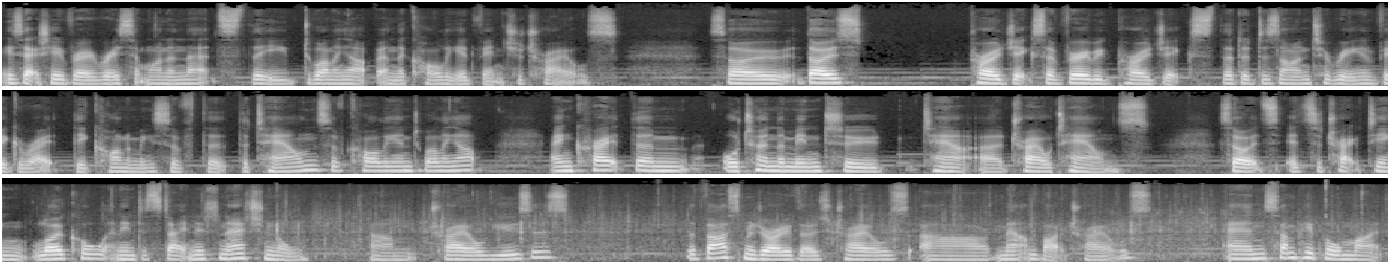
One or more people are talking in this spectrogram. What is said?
is actually a very recent one, and that's the Dwellingup and the Collie Adventure Trails. So those projects are very big projects that are designed to reinvigorate the economies of the, the towns of Collie and Dwellingup and create them or turn them into town, uh, trail towns. So it's, it's attracting local and interstate and international um, trail users. The vast majority of those trails are mountain bike trails, and some people might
